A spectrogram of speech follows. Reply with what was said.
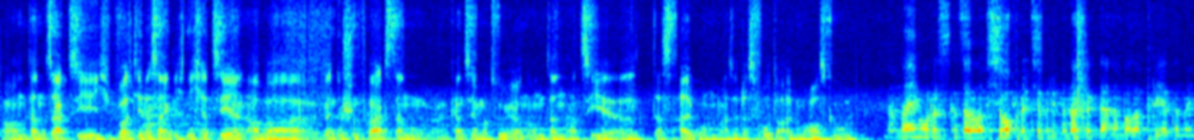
Und dann sagt sie, ich wollte dir das eigentlich nicht erzählen, aber wenn du schon fragst, dann kannst du ja mal zuhören. Und dann hat sie äh, das Album, also das Fotoalbum rausgeholt. Она ему рассказала все про те времена, когда она была преданной.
